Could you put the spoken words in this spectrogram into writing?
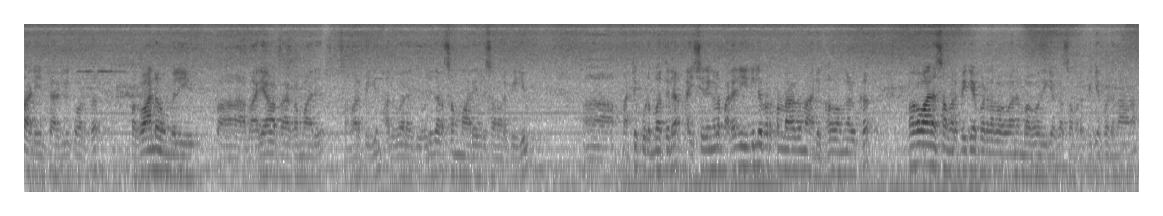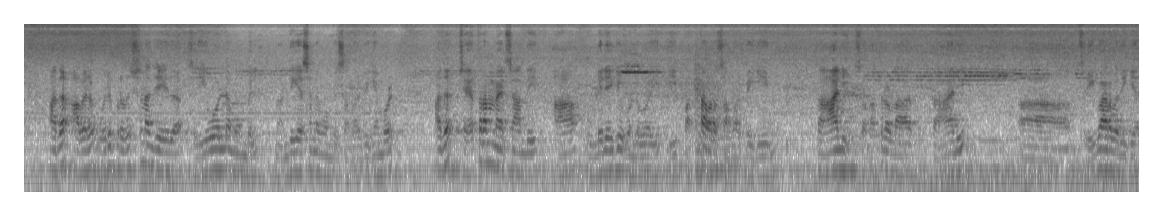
താലിയും ചരലിൽ കോർത്ത് ഭഗവാന്റെ മുമ്പിൽ ഈ ഭാര്യാഭർത്താക്കന്മാർ സമർപ്പിക്കും. അതുപോലെ ജോലി തടസ്സന്മാരെ അവർ സമർപ്പിക്കും മറ്റു കുടുംബത്തിൽ ഐശ്വര്യങ്ങൾ പല രീതിയിൽ ഇവർക്കുണ്ടാകുന്ന അനുഭവങ്ങൾക്ക് ഭഗവാന് സമർപ്പിക്കപ്പെടുന്ന ഭഗവാനും ഭഗവതിക്കൊക്കെ സമർപ്പിക്കപ്പെടുന്നതാണ്. അത് അവർ ഒരു പ്രദക്ഷിണം ചെയ്ത് ശ്രീകോലിന്റെ മുമ്പിൽ നന്ദികേശന്റെ മുമ്പിൽ സമർപ്പിക്കുമ്പോൾ അത് ക്ഷേത്രം മേൽശാന്തി ആ ഉള്ളിലേക്ക് കൊണ്ടുപോയി ഈ പട്ട അവിടെ സമർപ്പിക്കുകയും താലി സ്വർണത്തിലുള്ള താലി ശ്രീപാർവതിക്ക്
